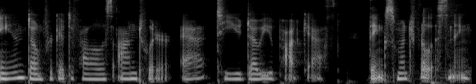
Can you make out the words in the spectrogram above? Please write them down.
and don't forget to follow us on Twitter at TUW Podcast. Thanks so much for listening.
